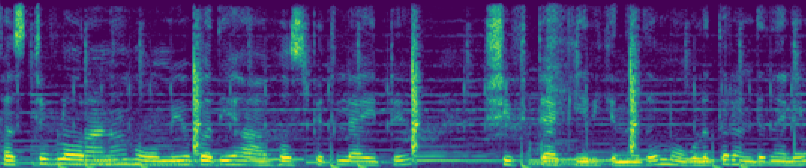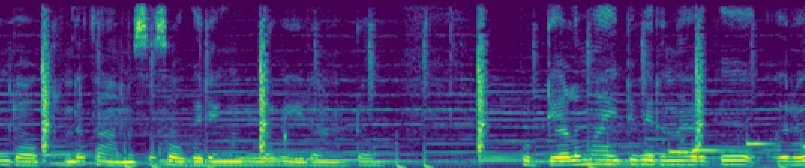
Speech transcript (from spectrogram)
ഫസ്റ്റ് ഫ്ലോറാണ് ഹോമിയോപ്പതി ഹോസ്പിറ്റലായിട്ട് ഷിഫ്റ്റ് ആക്കിയിരിക്കുന്നത്. മുകളിലത്തെ രണ്ട് നിലയും ഡോക്ടറിന്റെ താമസ സൗകര്യങ്ങളുള്ള വീടാണ് കേട്ടോ കുട്ടികളുമായിട്ട് വരുന്നവർക്ക് ഒരു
